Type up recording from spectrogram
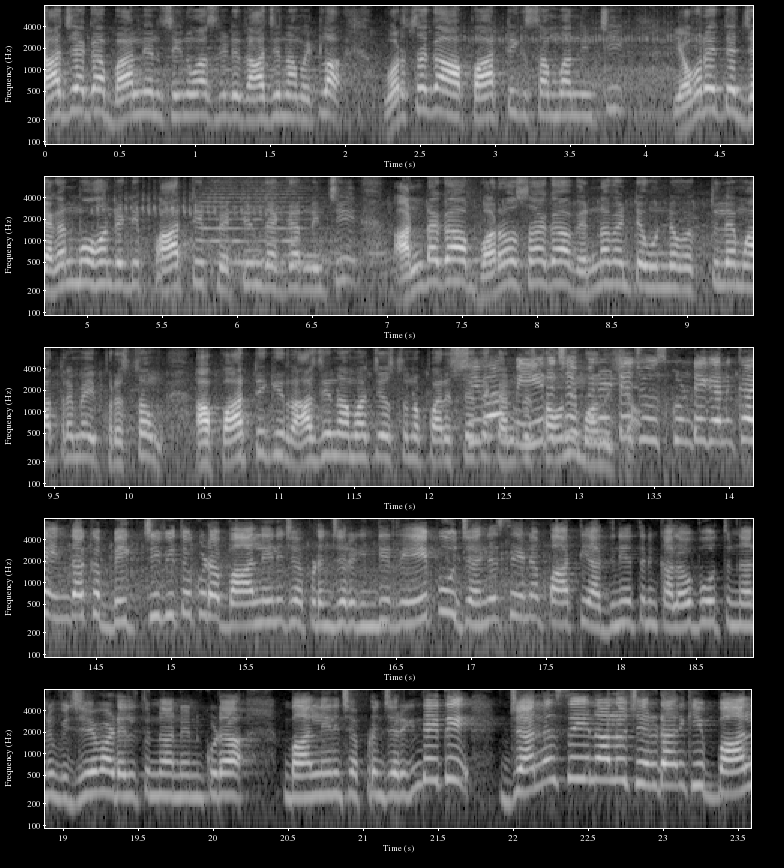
తాజాగా బాలినేని శ్రీనివాసరెడ్డి రాజీనామా ఇట్లా వరుసగా ఆ పార్టీకి సంబంధించి ఎవరైతే జగన్మోహన్ రెడ్డి పార్టీ పెట్టిన దగ్గర నుంచి అండగా భరోసాగా వెన్న వెంటే ఉన్న వ్యక్తులే మాత్రమే ప్రస్తుతం ఆ పార్టీకి రాజీనామా చేస్తున్న పరిస్థితి శివ మీరు కనిపిస్తా ఉంది చెప్పినట్టే మనుష చూసుకుంటే గనక ఇందాక బిగ్ జీవితో కూడా బాలినేని చెప్పడం జరిగింది. రేపు జనసేన పార్టీ అధినేతను కలవబోతున్నాను విజయవాడ వెళ్తున్నానని కూడా బాలినేని చెప్పడం జరిగింది. అయితే జనసేనలో చేరడానికి బాలినేనికి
